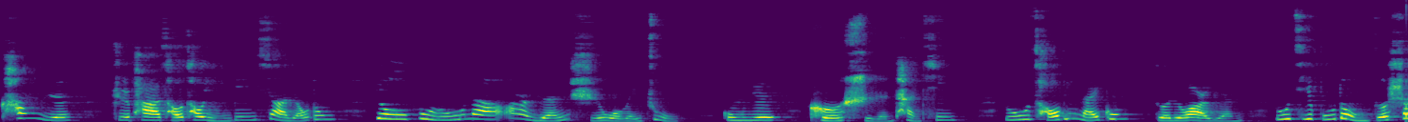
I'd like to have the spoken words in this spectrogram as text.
康曰：“只怕曹操引兵下辽东，又不如那二袁使我为助。”公曰。可使人探听，如曹兵来攻，则留二袁；如其不动，则杀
